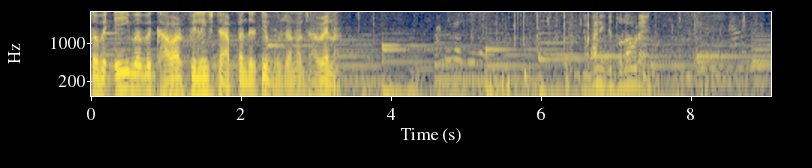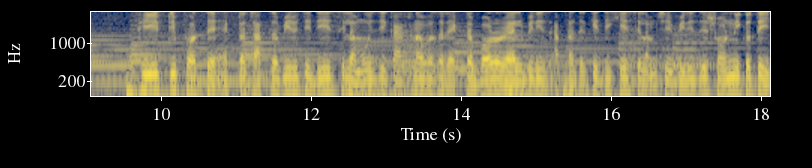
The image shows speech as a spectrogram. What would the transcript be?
তবে এইভাবে খাওয়ার ফিলিংসটা আপনাদেরকে বোঝানো যাবে না। ফিরতি পথে একটা যাত্রা বিরতি দিয়েছিলাম। ওই যে কারখানা বাজারে একটা বড় রেল ব্রিজ আপনাদেরকে দেখিয়েছিলাম। সেই ব্রিজের সন্নিকতেই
